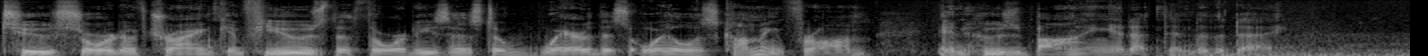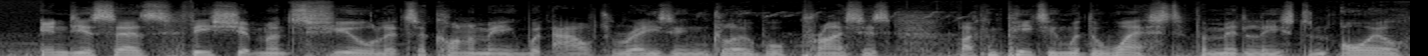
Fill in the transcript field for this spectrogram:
to sort of try and confuse the authorities as to where this oil is coming from and who's buying it at the end of the day. India says these shipments fuel its economy without raising global prices by competing with the West for Middle Eastern oil.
